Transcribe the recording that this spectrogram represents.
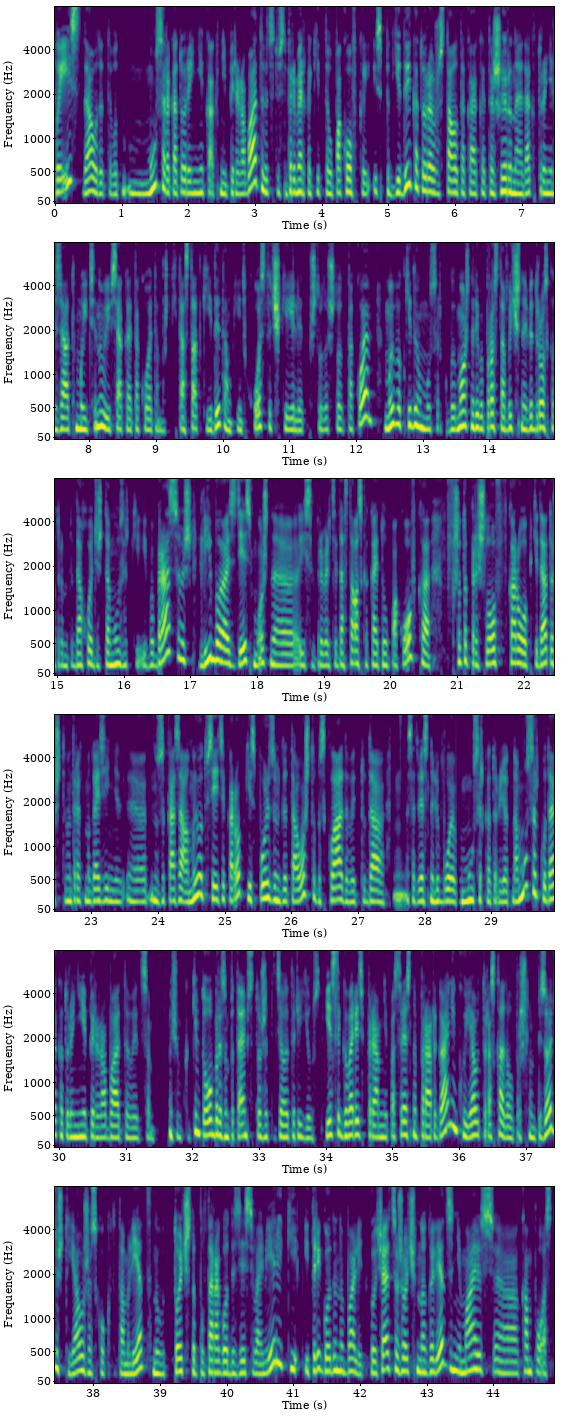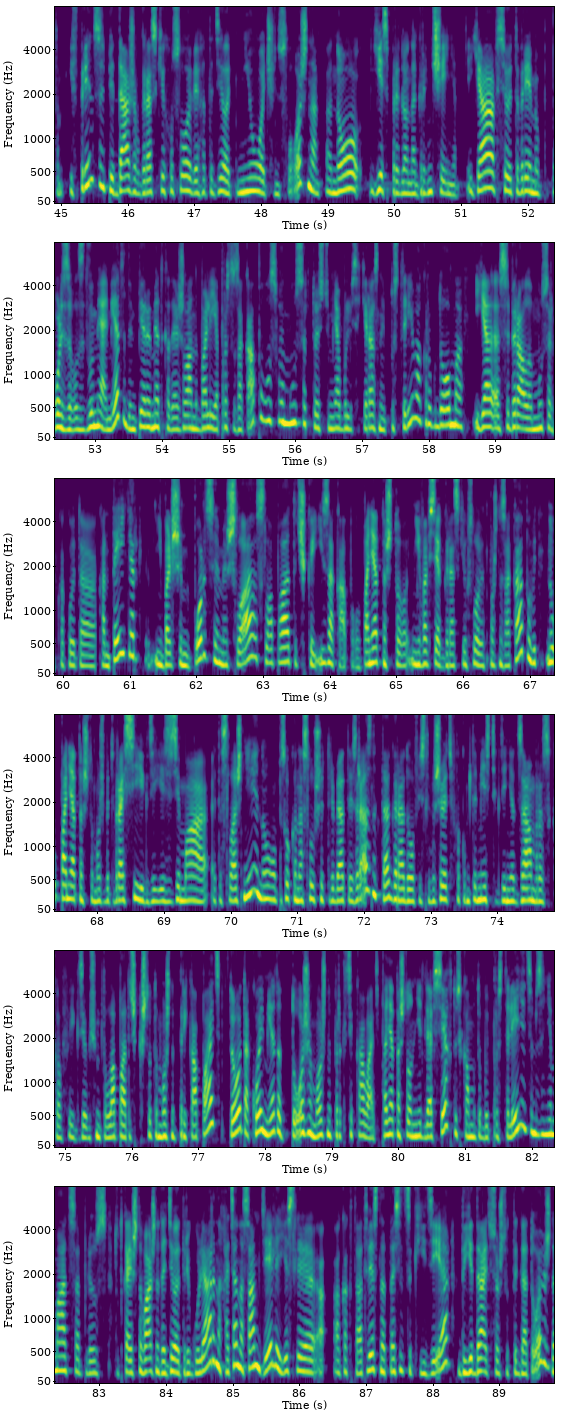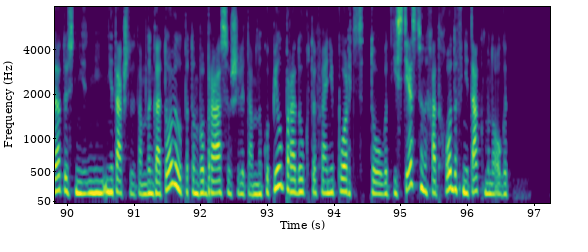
waste, да, вот это вот мусора, который никак не перерабатывается, то есть, например, какие-то упаковка из-под еды, которая уже стала такая какая-то жирная, да, которую нельзя отмыть, ну и всякое такое, там, может, какие-то остатки еды, там, какие-нибудь косточки или что-то что такое, мы выкидываем мусор. Можно либо просто обычное ведро, с которым ты доходишь до мусорки и выбрасываешь, либо здесь можно, если, например, тебе досталась какая-то упаковка, что-то пришло в коробке, да, то, что в интернет-магазине э, ну, заказал. Мы вот все эти коробки используем для того, чтобы складывать туда, соответственно, любой мусор, который идет на мусорку, да, который не перерабатывается. В общем, каким-то образом пытаемся тоже это делать реюз. Если говорить прям непосредственно про органику, я вот рассказывала в прошлом эпизоде, что я уже сколько-то там лет, ну, точно полтора года здесь в Америке и три года на Бали. Получается, уже очень много лет занимаюсь э, компостом. И, в принципе, даже в городских условиях это делать не очень сложно, но есть определенные ограничения. Я все это время пользовалась двумя методами. Первый метод, когда я жила на Бали, я просто закапывала свой мусор, то есть у меня были всякие разные пустыри вокруг дома, и я собирала мусор в какой-то контейнер небольшими порциями, шла с лопаточкой и закапывала. Понятно, что не во всех городских условиях можно закапывать. Ну, понятно, что, может быть, в России, где есть зима, это сложнее, но поскольку нас слушают ребята из разных да, городов, если вы живете в каком-то месте, где нет заморозков и где, в общем-то, лопаточкой что-то можно прикопать, то такой метод тоже можно практиковать. Понятно, что он не для всех, то есть кому-то будет просто лень этим заниматься, плюс тут, конечно, важно это делать регулярно, хотя на самом деле, если а, а, как-то ответственно относиться к еде, доедать все, что ты готовишь, да, то есть не, не, не так, что ты там наготовил, потом выбрасываешь или там накупил продуктов, и они портятся, то вот естественных отходов не так много.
